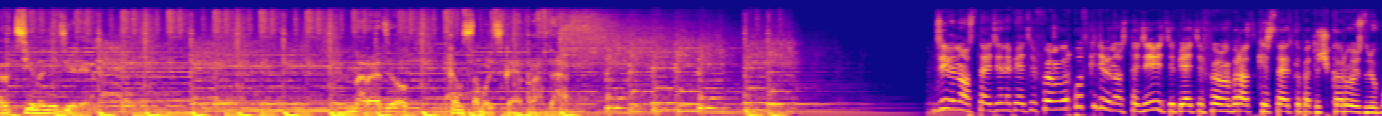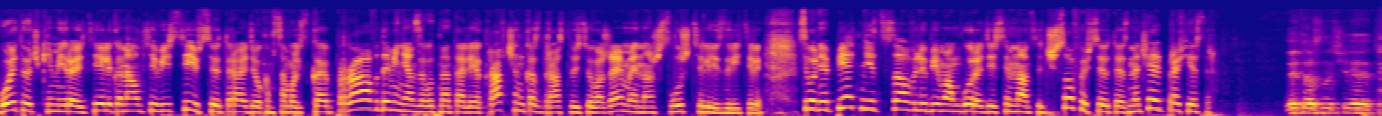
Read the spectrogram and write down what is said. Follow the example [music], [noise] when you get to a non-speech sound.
Картина недели. На радио «Комсомольская правда». 91,5 FM эм в Иркутске, 99,5 FM эм в Братске, сайт kp.ru из любой точки мира и телеканал ТВС. Все это радио «Комсомольская правда». Меня зовут Наталья Кравченко. Здравствуйте, уважаемые наши слушатели и зрители. Сегодня пятница в любимом городе 17 часов, и все это означает, профессор? Это означает,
